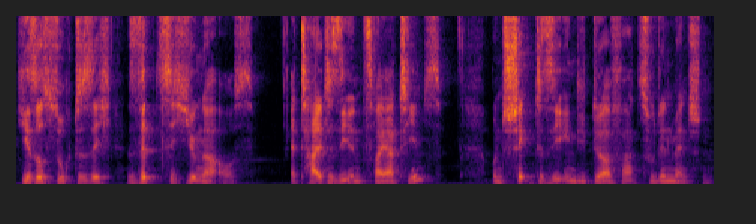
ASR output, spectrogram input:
Jesus suchte sich 70 Jünger aus. Er teilte sie in Zweierteams und schickte sie in die Dörfer zu den Menschen.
